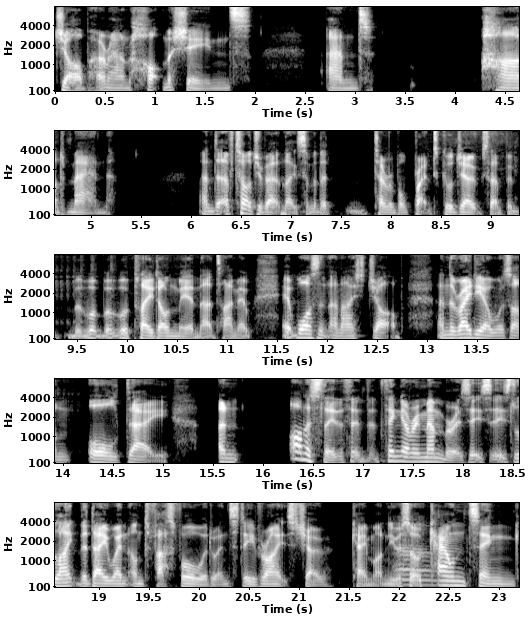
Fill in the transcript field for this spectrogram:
job around hot machines and hard men and I've told you about like some of the terrible practical jokes that b- b- w- were played on me at that time. It it wasn't a nice job, and the radio was on all day. And honestly, the, th- the thing I remember is it's it's like the day went on to fast forward when Steve Wright's show came on. You were sort of counting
